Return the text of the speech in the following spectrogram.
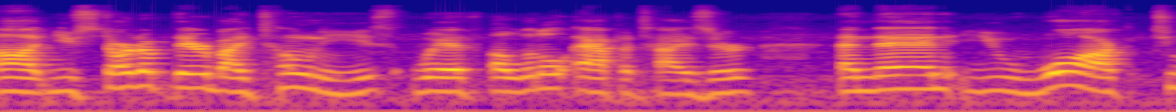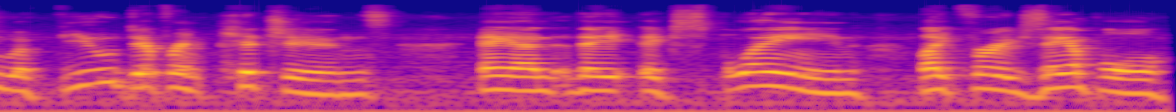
Uh, you start up there by Tony's with a little appetizer and then you walk to a few different kitchens and they explain like for example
